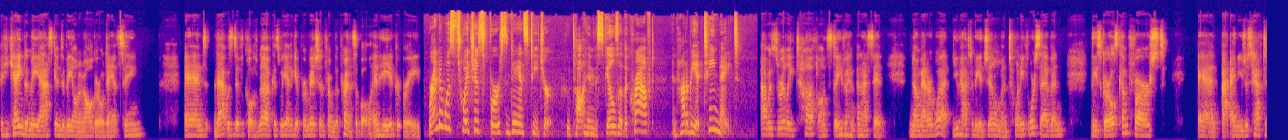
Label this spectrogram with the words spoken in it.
He came to me asking to be on an all girl dance team. And that was difficult enough because we had to get permission from the principal, and he agreed. Brenda was Twitch's first dance teacher who taught him the skills of the craft and how to be a teammate. I was really tough on Stephen, and I said, no matter what, you have to be a gentleman 24 7 these girls come first and and you just have to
